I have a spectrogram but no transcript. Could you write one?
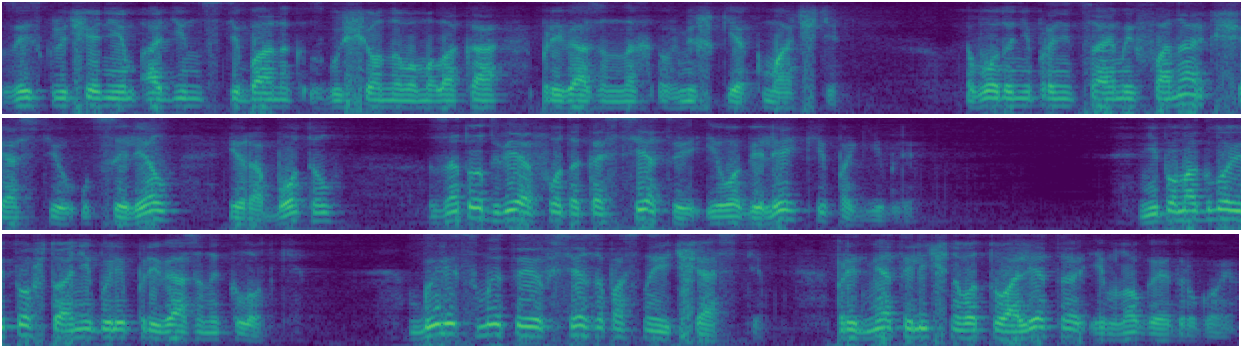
за исключением 11 банок сгущенного молока, привязанных в мешке к мачте. Водонепроницаемый фонарь, к счастью, уцелел и работал, зато две фотокассеты и обе лейки погибли. Не помогло и то, что они были привязаны к лодке. Были смыты все запасные части, предметы личного туалета и многое другое.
